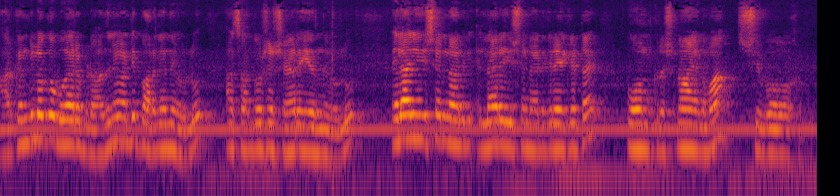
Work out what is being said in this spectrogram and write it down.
ആർക്കെങ്കിലുമൊക്കെ ഉപകാരപ്പെടും. അതിനു വേണ്ടി പറഞ്ഞതേ ഉള്ളൂ. ആ സന്തോഷം ഷെയർ ചെയ്യുന്നേ ഉള്ളൂ. എല്ലാവരും ഈശ്വരൻ എല്ലാവരും ഈശ്വരൻ അനുഗ്രഹിക്കട്ടെ. ஓம் கிருஷ்ணாயனமா சிவோகம்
